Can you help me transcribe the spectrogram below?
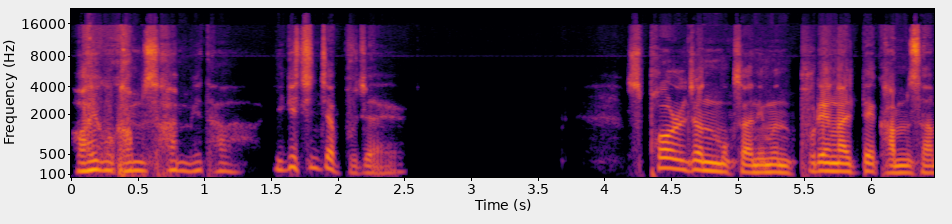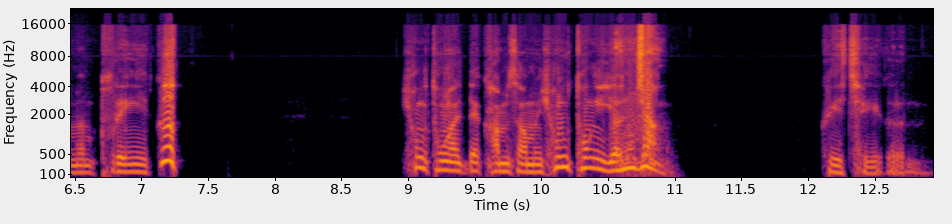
아이고, 감사합니다. 이게 진짜 부자예요. 스펄전 목사님은 불행할 때 감사하면 불행이 끝! 형통할 때 감사하면 형통이 연장! 그의 책에 그런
